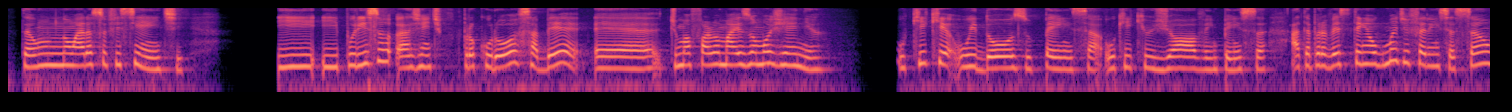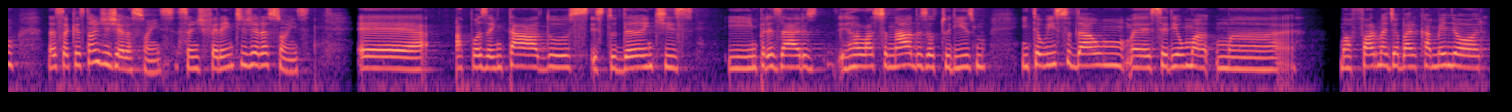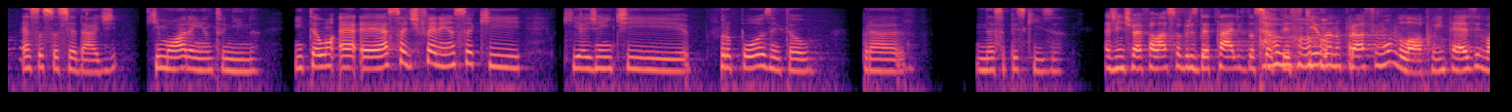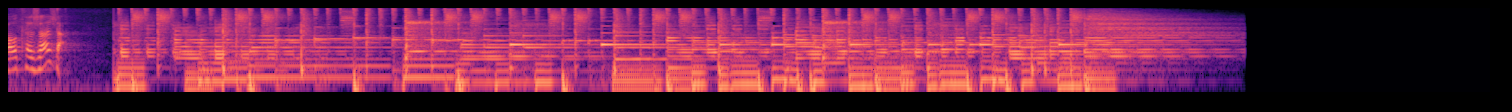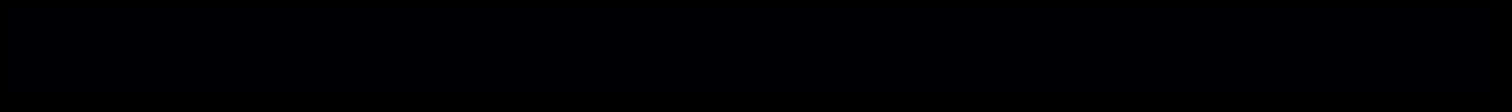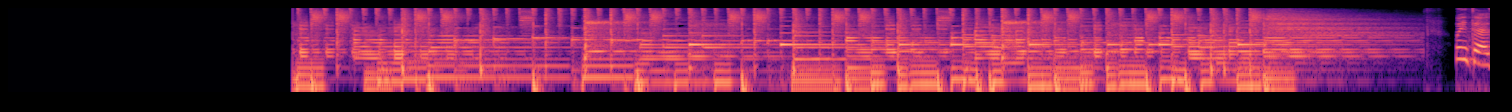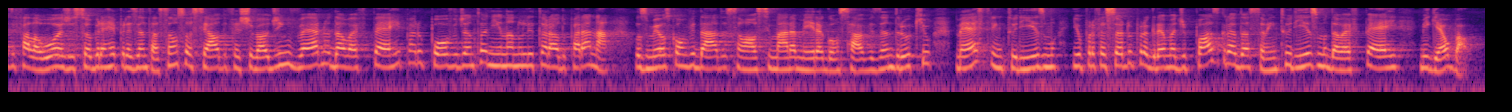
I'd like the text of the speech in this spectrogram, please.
Então, não era suficiente. E, e por isso a gente procurou saber é, de uma forma mais homogênea o que, que o idoso pensa, o que, que o jovem pensa, até para ver se tem alguma diferenciação nessa questão de gerações. São diferentes gerações. É, aposentados, estudantes e empresários relacionados ao turismo. Então, isso dá um, é, seria uma, uma, uma forma de abarcar melhor essa sociedade que mora em Antonina. Então, é, é essa diferença que, que a gente propôs, então, para nessa pesquisa. A gente vai falar sobre os detalhes da sua tá pesquisa no próximo bloco. Em tese, volta já já. O Em Tese fala hoje sobre a representação social do Festival de Inverno da UFPR para o povo de Antonina, no litoral do Paraná. Os meus convidados são Alcimara Meira Gonçalves Andrúquio, mestre em turismo, e o professor do programa de pós-graduação em turismo da UFPR, Miguel Bal.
